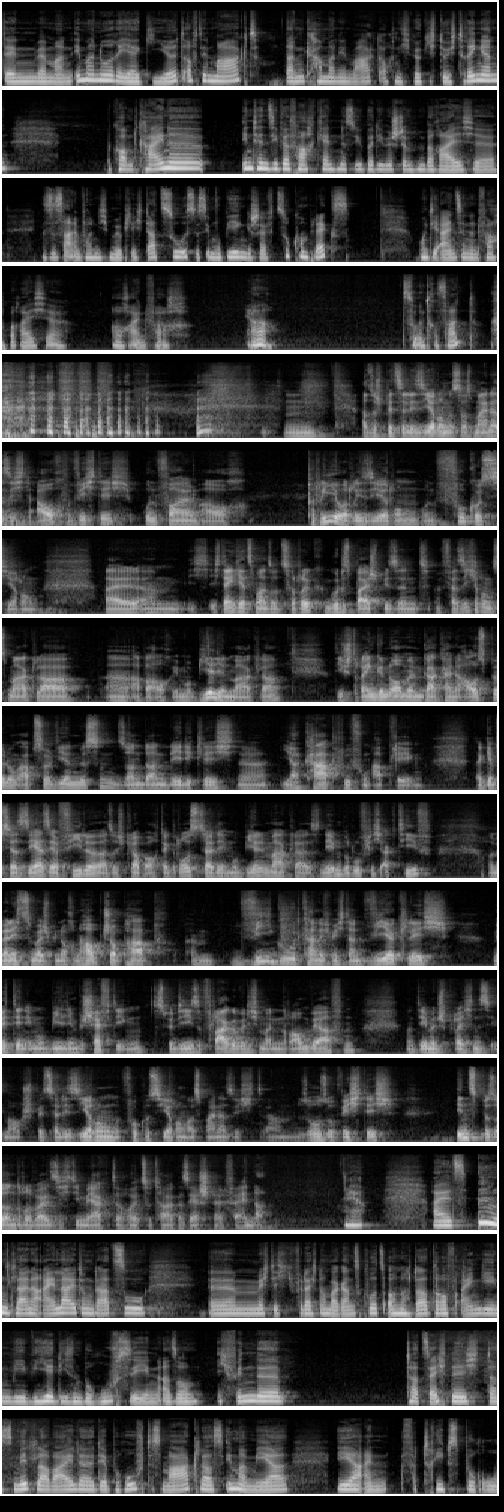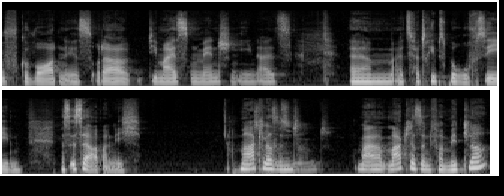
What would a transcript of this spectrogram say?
Denn wenn man immer nur reagiert auf den Markt, dann kann man den Markt auch nicht wirklich durchdringen, bekommt keine intensive Fachkenntnis über die bestimmten Bereiche. Das ist einfach nicht möglich. Dazu ist das Immobiliengeschäft zu komplex und die einzelnen Fachbereiche auch einfach, ja, zu interessant. Hm. also Spezialisierung ist aus meiner Sicht auch wichtig und vor allem auch Priorisierung und Fokussierung. Weil ähm, ich, ich denke jetzt mal so zurück, ein gutes Beispiel sind Versicherungsmakler, äh, aber auch Immobilienmakler, die streng genommen gar keine Ausbildung absolvieren müssen, sondern lediglich eine IHK-Prüfung ablegen. Da gibt es ja sehr, sehr viele, also ich glaube auch der Großteil der Immobilienmakler ist nebenberuflich aktiv. Und wenn ich zum Beispiel noch einen Hauptjob habe, ähm, wie gut kann ich mich dann wirklich mit den Immobilien beschäftigen? Das würde diese Frage würde ich mal in den Raum werfen und dementsprechend ist eben auch Spezialisierung und Fokussierung aus meiner Sicht ähm, so so wichtig, insbesondere weil sich die Märkte heutzutage sehr schnell verändern. Ja, als kleine Einleitung dazu ähm, möchte ich vielleicht noch mal ganz kurz auch noch darauf eingehen, wie wir diesen Beruf sehen. Also ich finde tatsächlich, dass mittlerweile der Beruf des Maklers immer mehr eher ein Vertriebsberuf geworden ist oder die meisten Menschen ihn als, ähm, als Vertriebsberuf sehen. Das ist er aber nicht. Makler sind, Ma Makler sind Vermittler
